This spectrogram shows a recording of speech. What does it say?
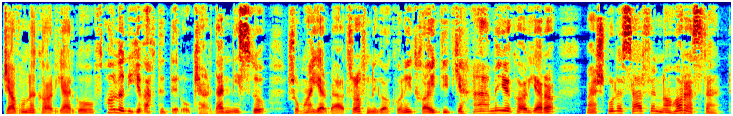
جوون کارگر گفت حالا دیگه وقت درو کردن نیست و شما اگر به اطراف نگاه کنید خواهید دید که همه کارگرا مشغول صرف نهار هستند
